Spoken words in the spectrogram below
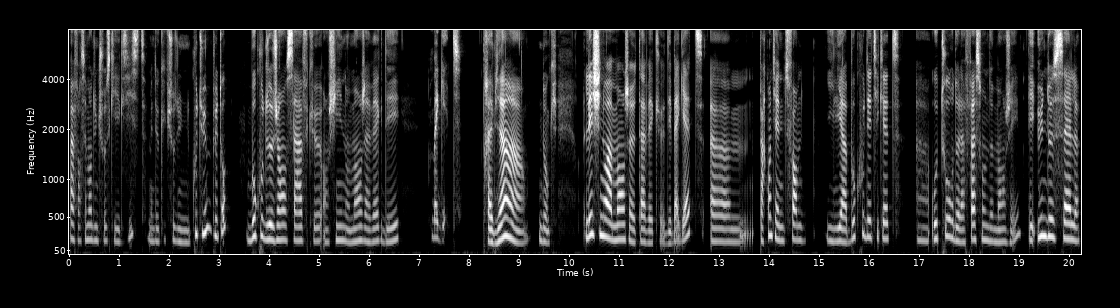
pas forcément d'une chose qui existe, mais de quelque chose d'une coutume plutôt. Beaucoup de gens savent que en Chine on mange avec des baguettes. Très bien. Donc les Chinois mangent avec des baguettes. Euh, par contre, il y a une forme, il y a beaucoup d'étiquettes euh, autour de la façon de manger, et une de celles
